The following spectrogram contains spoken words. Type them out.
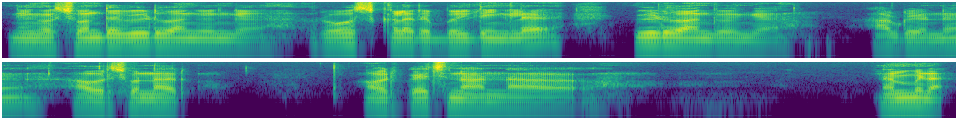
நீங்கள் சொந்த வீடு வாங்குவீங்க. ரோஸ் கலர் பில்டிங்கில் வீடு வாங்குவீங்க அப்படின்னு அவர் சொன்னார். அவர் பேச்சு நான் நான் நம்பினேன்.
